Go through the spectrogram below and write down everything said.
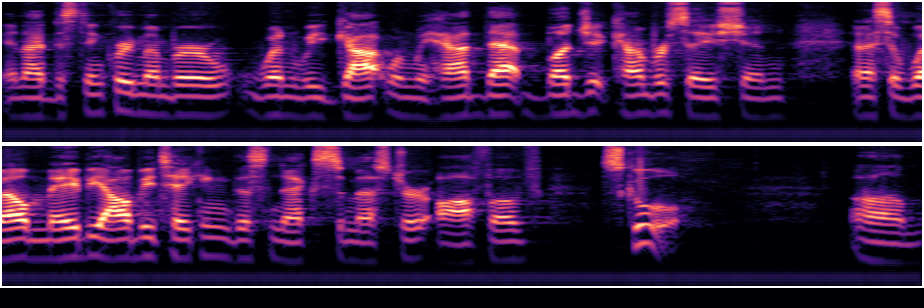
And I distinctly remember when we got when we had that budget conversation, and I said, "Well, maybe I'll be taking this next semester off of school." Um,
